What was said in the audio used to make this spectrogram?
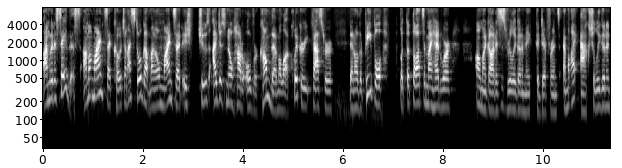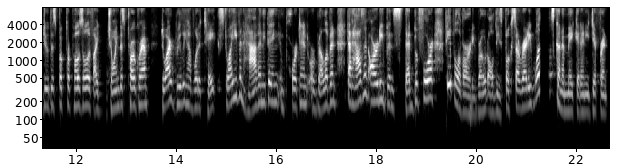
I'm going to say this. I'm a mindset coach and I still got my own mindset issues. I just know how to overcome them a lot quicker, faster than other people. But the thoughts in my head were, oh my God, is this really going to make a difference? Am I actually going to do this book proposal if I join this program? Do I really have what it takes? Do I even have anything important or relevant that hasn't already been said before? People have already wrote all these books already. What's going to make it any different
